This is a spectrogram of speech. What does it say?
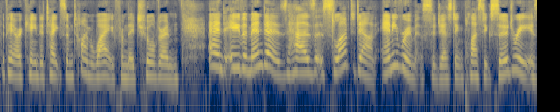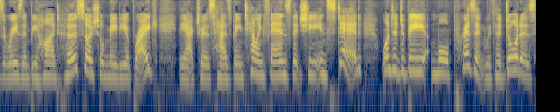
The pair are keen to take some time away from their children. And Eva Mendes has slapped down any rumours suggesting plastic surgery is the reason behind her social media break. The actress has been telling fans that she instead wanted to be more present with her daughters,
